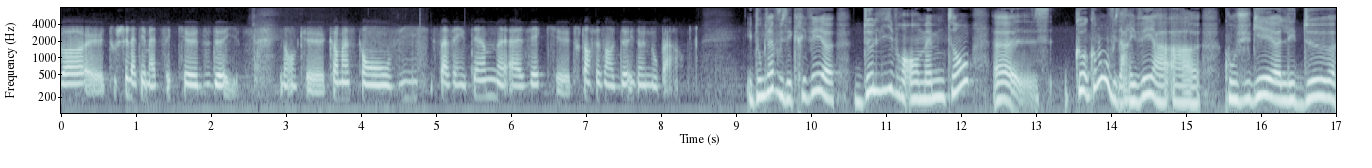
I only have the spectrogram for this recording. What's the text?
va euh, toucher la thématique du deuil. Donc, comment est-ce qu'on vit sa vingtaine avec tout en faisant le deuil d'un de nos parents? Et donc là, vous écrivez deux livres en même temps comment vous arrivez à, conjuguer euh, les deux euh,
